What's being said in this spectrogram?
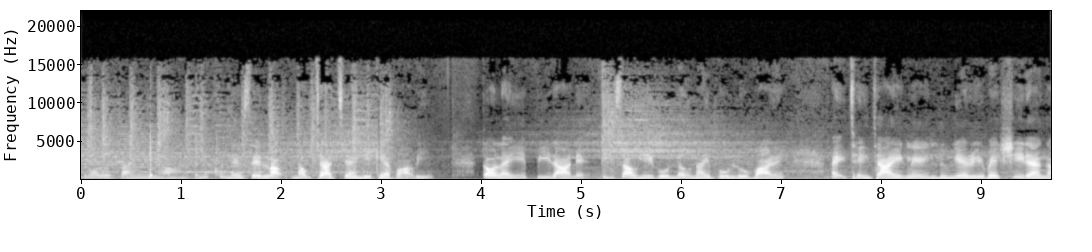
ကျမတို့တိုင်းပြည်ဟာနှစ်90လောက်နောက်ကျကျန်နေခဲ့ပါပြီတော်လန်ရေးပြီးတာနဲ့တိဆောက်ရေးကိုလှုပ်နိုင်ဖို့လိုပါတယ်အဲ့အချိန်ကြရင်လည်းလူငယ်တွေပဲရှေ့တန်းက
